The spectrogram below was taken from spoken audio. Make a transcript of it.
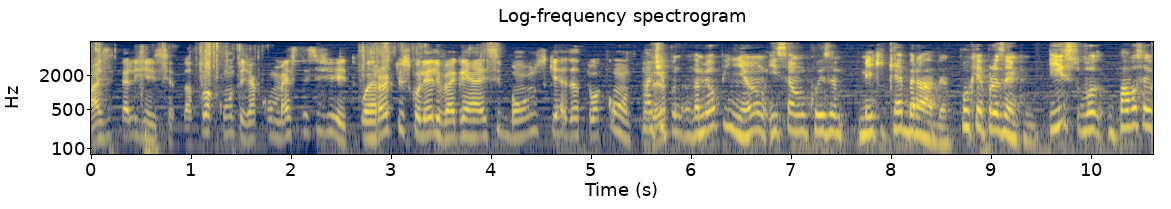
mais inteligência. Da tua conta já começa desse jeito. O herói que tu escolher, ele vai ganhar esse bônus que é da tua conta. Mas, entendeu? tipo, na minha opinião, isso é uma coisa meio que quebrada. Porque, por exemplo, isso, pra você,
